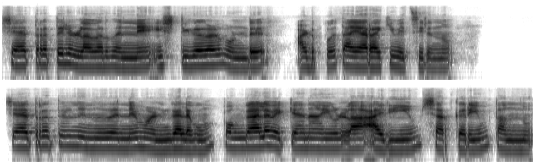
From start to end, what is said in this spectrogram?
ക്ഷേത്രത്തിലുള്ളവർ തന്നെ ഇഷ്ടികകൾ കൊണ്ട് അടുപ്പ് തയ്യാറാക്കി വെച്ചിരുന്നു. ക്ഷേത്രത്തിൽ നിന്ന് തന്നെ മൺകലവും പൊങ്കാല വയ്ക്കാനായുള്ള അരിയും ശർക്കരയും തന്നു.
